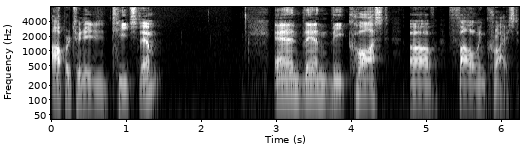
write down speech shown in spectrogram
opportunity to teach them. And then the cost of following Christ.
